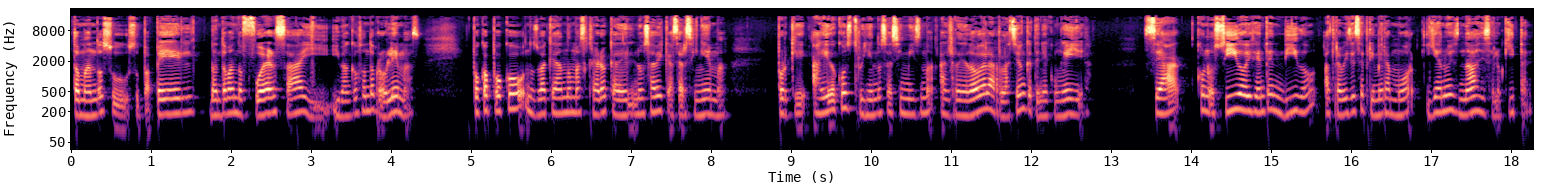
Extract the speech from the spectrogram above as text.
tomando su, su papel, van tomando fuerza y, y, van causando problemas. Poco a poco nos va quedando más claro que Adele no sabe qué hacer sin Emma, porque ha ido construyéndose a sí misma alrededor de la relación que tenía con ella. Se ha conocido y se ha entendido a través de ese primer amor y ya no es nada si se lo quitan.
